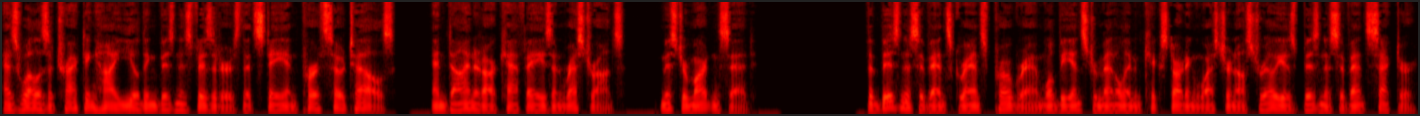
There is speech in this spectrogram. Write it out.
as well as attracting high-yielding business visitors that stay in Perth's hotels and dine at our cafes and restaurants, Mr. Martin said. The Business Events Grants Program will be instrumental in kickstarting Western Australia's business events sector,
